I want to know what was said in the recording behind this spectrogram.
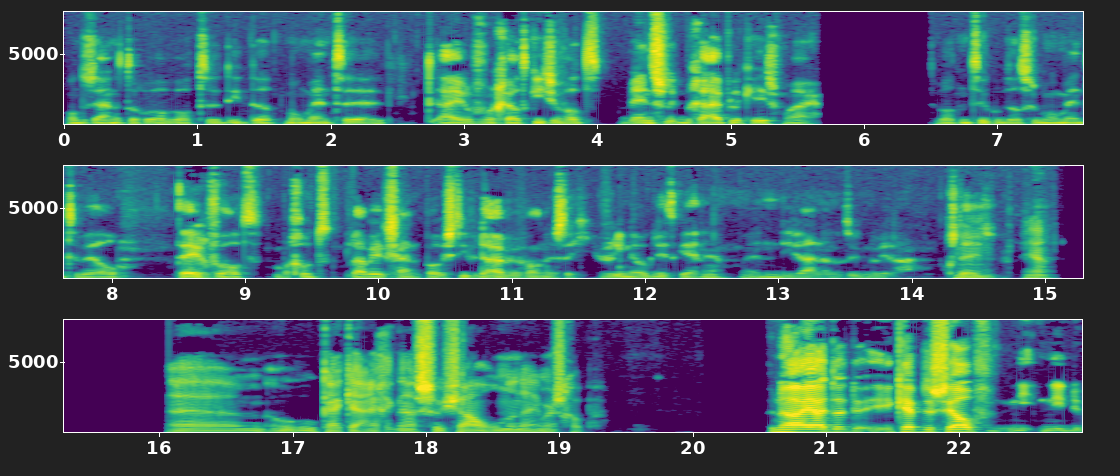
Want er zijn er toch wel wat die dat moment eieren voor geld kiezen, wat menselijk begrijpelijk is, maar wat natuurlijk op dat soort momenten wel tegenvalt. Maar goed, we eerlijk zijn, het positieve daarvan is dat je je vrienden ook lid kennen. En die zijn er natuurlijk weer nog steeds. Mm, ja. Um, hoe, hoe, kijk je eigenlijk naar sociaal ondernemerschap? Nou ja, ik heb dus zelf niet, niet,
